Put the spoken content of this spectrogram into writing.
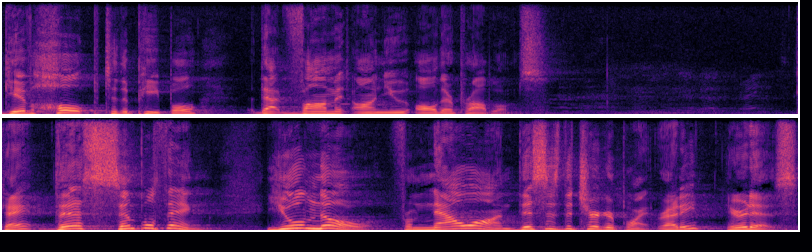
give hope to the people that vomit on you all their problems. Okay? This simple thing You'll know from now on, this is the trigger point. Ready? Here it is.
